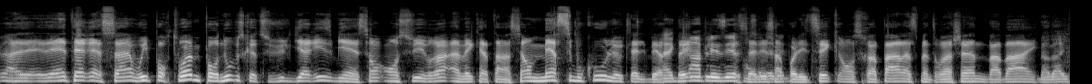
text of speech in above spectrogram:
Euh, intéressant. Oui, pour toi, mais pour nous, parce que tu vulgarises bien ça, on suivra avec attention. Merci beaucoup, Luc La Liberté. Un grand plaisir, Salut sans politique. On se reparle la semaine prochaine. Bye bye. Bye bye.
